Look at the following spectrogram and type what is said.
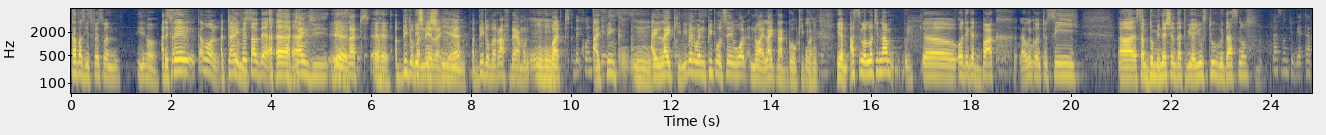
covers his face when you know At they say, "Come on, at times- face out there." at times he, there's Yeah. that Uh-huh. a, a bit of Ish, an ish, error here, mhm. a bit of a rough diamond. Mhm. But I think Mm-hmm. I like him. Even when people say, "What?" No, I like that goalkeeper. Yeah, Arsenal, Nottingham, uh, Odegaard back, Are we going to see uh, some domination that we are used to with Arsenal? That's going to be a tough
